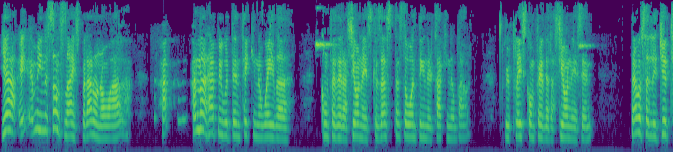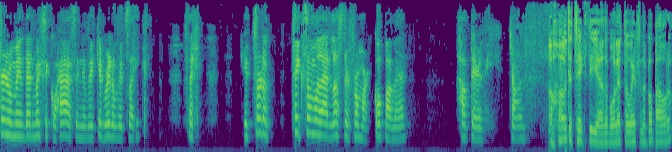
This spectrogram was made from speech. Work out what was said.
Yeah, I, I mean it sounds nice, but I don't know. I, I I'm not happy with them taking away the confederaciones because that's that's the one thing they're talking about. Replace confederaciones, and that was a legit tournament that Mexico has, and if they get rid of it, it's like it's like it sort of takes some of that luster from our Copa, man. How dare they, John? Oh, to take the uh, the boleto away from the Copa Oro.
